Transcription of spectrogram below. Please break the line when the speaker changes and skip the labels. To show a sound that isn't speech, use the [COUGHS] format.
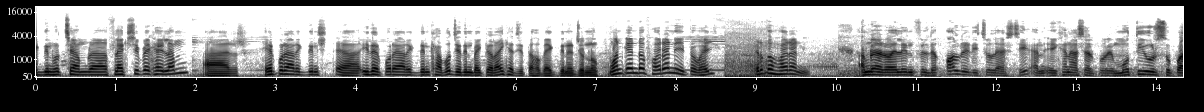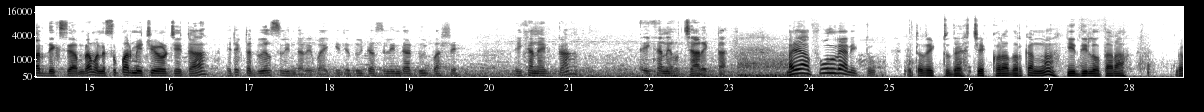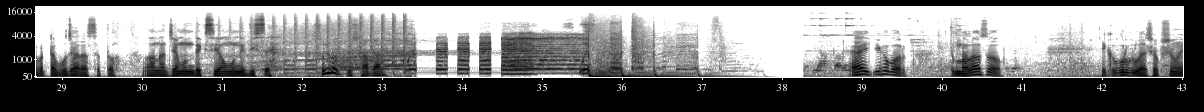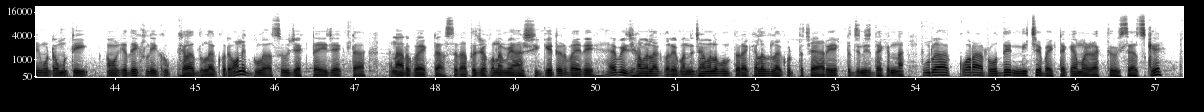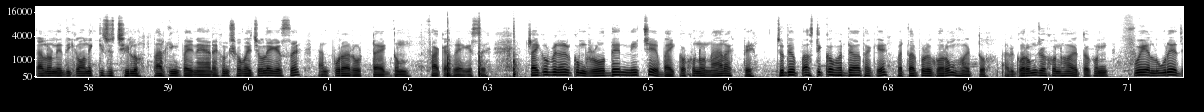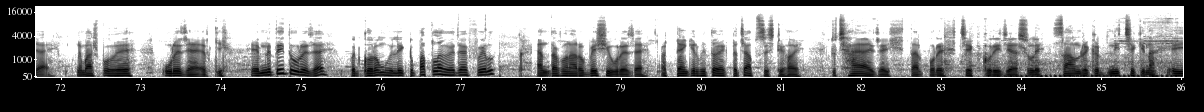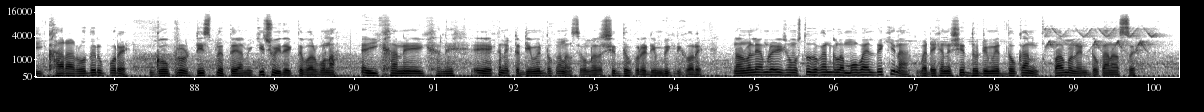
একদিন হচ্ছে আমরা ফ্ল্যাগশিপে খাইলাম, আর এরপরে আরেকদিন ঈদের পরে আরেকদিন খাব, যেদিন বাইকটা রাইখা যেতে হবে একদিনের জন্য। ওয়ান কাইন্ড অফ হয়রানি তো ভাই, এটা তো হয়রানি। আমরা রয়্যাল এনফিল্ডে অলরেডি চলে আসছি অ্যান্ড এখানে আসার পরে মতিউর সুপার দেখছি আমরা মানে সুপার মেটিওর যেটা, এটা একটা ডুয়েল সিলিন্ডারের বাইক যে দুইটা সিলিন্ডার দুই পাশে, এখানে একটা, এখানে হচ্ছে আরেকটা। ভাইয়া ফুল দেন একটু। এটার একটু চেক করা দরকার না, কি দিল তারা? ব্যাপারটা বোঝার আছে তো। না যেমন দেখছি অমনি দিছে। সুন্দর তো সাদা। এই কি খবর? তুমি ভালো আছো? এই কুকুরগুলো সবসময় মোটামুটি আমাকে দেখলে খুব খেলাধুলা করে। অনেকগুলো আছে, ওই যে একটা, এই যে একটা and আরও কয়েকটা আছে। রাতে যখন আমি আসি গেটের বাইরে, হেবি ঝামেলা করে মানে ঝামেলা বলতে ওরা খেলাধুলা করতে চায়। আর একটা জিনিস দেখেন না, পুরা করা রোদের নিচে বাইকটাকে আমার রাখতে হয়েছে আজকে। কারণ এদিকে অনেক কিছু ছিল, পার্কিং পাই নাই, আর এখন সবাই চলে গেছে। আর পুরা রোডটা একদম ফাঁকা হয়ে গেছে। ট্রাই করবেন এরকম রোদের নিচে বাইক কখনো না রাখতে। যদিও প্লাস্টিক কভার দেওয়া থাকে বাট তারপরে গরম হয় তো। আর গরম যখন হয়, তখন ফুয়েল উড়ে যায় মানে বাষ্প হয়ে উড়ে যায় আর কি। এমনিতেই তো উড়ে যায় বাট গরম হইলে একটু পাতলা হয়ে যায় ফুয়েল অ্যান্ড তখন আরও বেশি উড়ে যায়। আর ট্যাঙ্কের ভিতর একটা চাপ সৃষ্টি হয়, একটু ছায়ায় যাই, তারপরে চেক করি যে আসলে সাউন্ড রেকর্ড নিচ্ছে কিনা। এই খাড়া রোদের উপরে গোপ্রোর ডিসপ্লেতে আমি কিছুই দেখতে পারব না। এইখানে এইখানে, এই এখানে একটা ডিমের দোকান আছে, ওনারা সিদ্ধ করে ডিম বিক্রি করে। নর্মালি আমরা এই সমস্ত দোকানগুলো মোবাইল দেখি না বাট এখানে সিদ্ধ ডিমের দোকান পার্মানেন্ট দোকান আছে।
